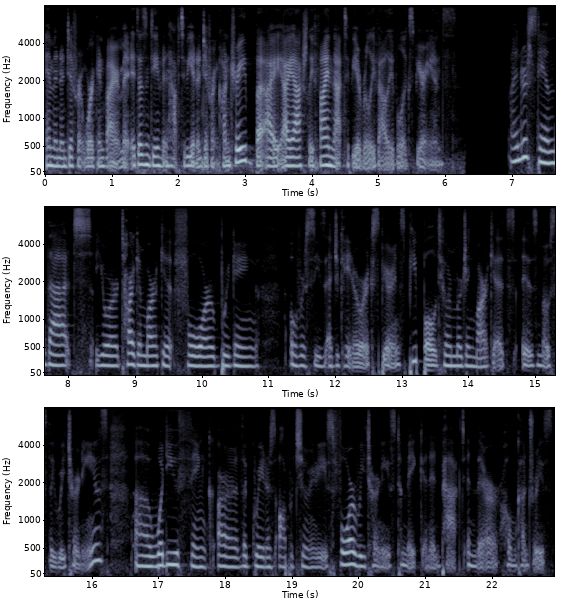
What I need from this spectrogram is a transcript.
am in a different work environment, it doesn't even have to be in a different country, but I, I actually find that to be a really valuable experience. I understand that your target market for bringing overseas educated or experienced people to emerging markets is mostly returnees. Uh, what do you think are the greatest opportunities for returnees to make an impact in their home countries?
